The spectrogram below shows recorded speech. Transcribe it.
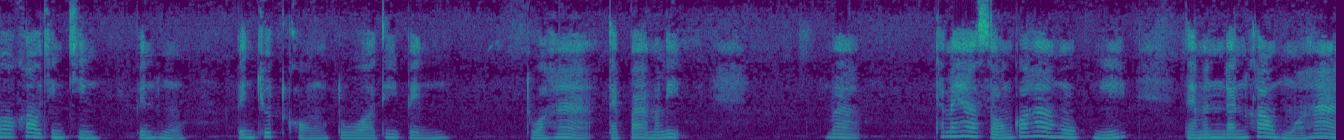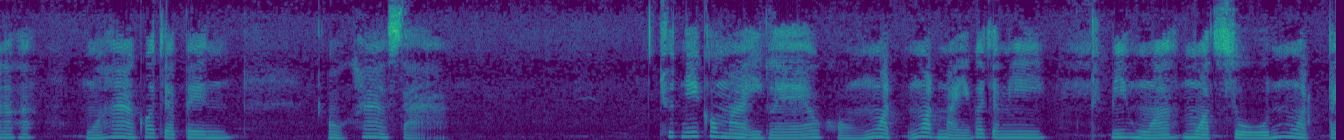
ก็เข้าจริง ๆ เป็นหัว เป็นชุดของตัวที่เป็นตัวห้าแต่ป้ามะลิว่าถ้าไม่ห้าสองก็ห้าหกนี้ แต่มันดันเข้าหัวห้านะคะ หัวห้าก็จะเป็นออกห้าสามชุดนี้ก็มาอีกแล้วของงวดงวดใหม่ก็จะมี มีหัวหมวดศูนย์หมวดแป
